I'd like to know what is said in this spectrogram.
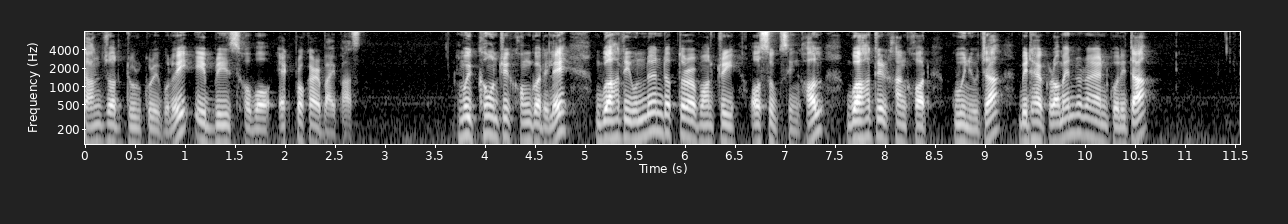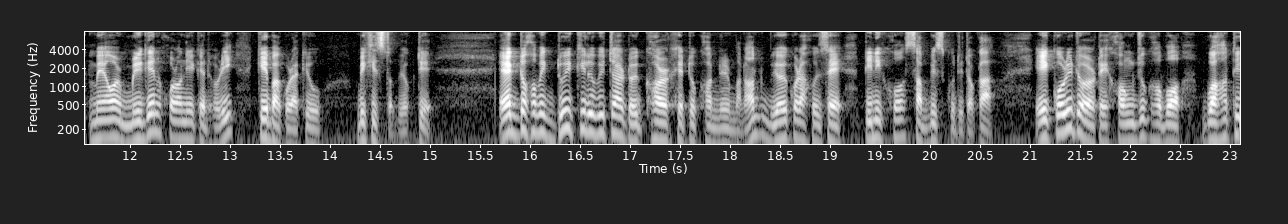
যান জঁট দূৰ কৰিবলৈ এই ব্ৰীজ হ'ব এক প্ৰকাৰ বাইপাছ মুখ্যমন্ত্ৰীক সংগ দিলে গুৱাহাটী উন্নয়ন দপ্তৰৰ মন্ত্ৰী অশোক সিংহল গুৱাহাটীৰ সাংসদ কুইন ওজা বিধায়ক ৰমেন্দ্ৰ নাৰায়ণ কলিতা মেয়ৰ মৃগেন শৰণীয়াকে ধৰি কেইবাগৰাকীও বিশিষ্ট ব্যক্তিয়ে। এক দশমিক দুই কিলোমিটাৰ দৈৰ্ঘ্যৰ সেতুখন নিৰ্মাণত ব্যয় কৰা হৈছে তিনিশ ছাব্বিছ কোটি টকা। এই কৰিডৰতে সংযোগ হ'ব গুৱাহাটী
